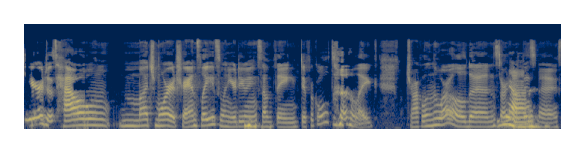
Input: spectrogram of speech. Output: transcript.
hear just how much more it translates when you're doing something difficult like traveling the world and starting yeah. a business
